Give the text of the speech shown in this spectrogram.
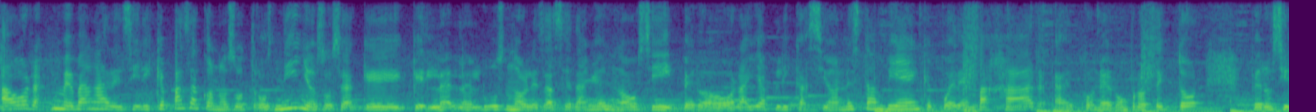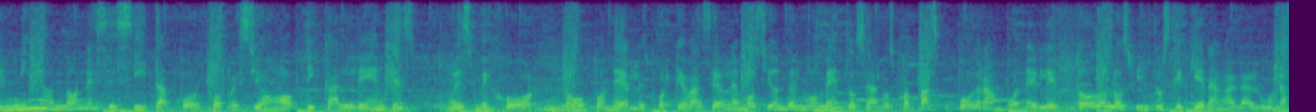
Ahora me van a decir, ¿y qué pasa con los otros niños? O sea, que, la, luz no les hace daño. No, sí, pero ahora hay aplicaciones también que pueden bajar, eh, poner un protector. Pero si el niño no necesita por corrección óptica lentes, es mejor no ponerles porque va a ser la emoción del momento. O sea, los papás podrán ponerle todos los filtros que quieran a la luna,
